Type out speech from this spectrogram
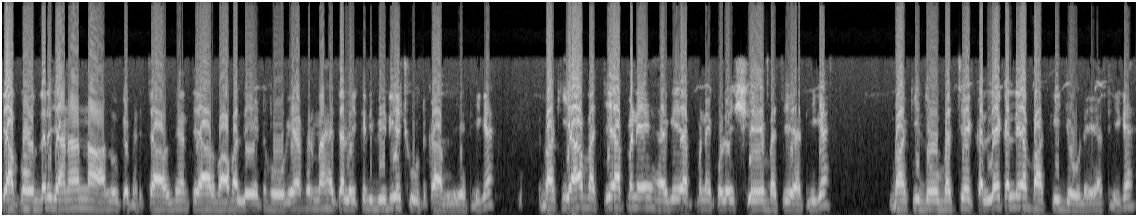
ਤੇ ਆਪਾਂ ਉਧਰ ਜਾਣਾ, ਨਹਾ ਨੂੰ ਕੇ ਫਿਰ ਚੱਲਦੇ ਹਾਂ ਤਿਆਰ ਵਾਵਾ ਲੇਟ ਹੋ ਗਿਆ, ਫਿਰ ਮੈਂ ਕਿਹਾ ਚੱਲ ਇੱਕ ਵੀਡੀਓ ਸ਼ੂਟ ਕਰ ਲਈਏ, ਠੀਕ ਹੈ? ਬਾਕੀ ਆ ਬੱਚੇ ਆਪਣੇ ਹੈਗੇ ਆਪਣੇ ਕੋਲੇ 6 ਬੱਚੇ ਆ, ਠੀਕ ਹੈ? ਬਾਕੀ ਦੋ ਬੱਚੇ ਇਕੱਲੇ ਇਕੱਲੇ ਆ, ਬਾਕੀ ਜੋੜੇ ਆ, ਠੀਕ ਹੈ?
